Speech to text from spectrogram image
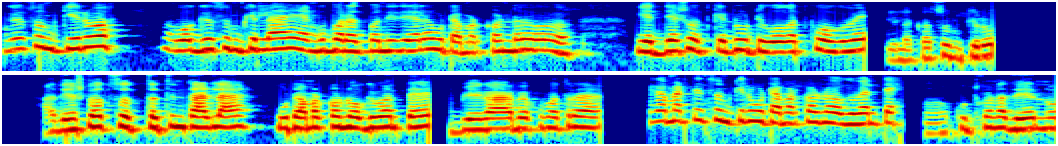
ಹೋಗಿ ಸುಮ್ಕಿರು ಹೋಗಿ ಸುಮ್ಕಿಲ್ಲ ಹೆಂಗ್ ಬರೋದು ಬಂದಿದೆಯಲ್ಲ ಊಟ ಮಾಡ್ಕೊಂಡು ಎದ್ದೆ ಸೊತ್ಕೆ ಡ್ಯೂಟಿಗೆ ಹೋಗೋದಕ್ಕೆ ಹೋಗುವೆ. ಇಲ್ಲಕ್ಕ ಸುಮ್ಕಿರು. ಅದೆಷ್ಟೊತ್ತು ಸತ್ತ ತಿಂತಾಡ್ಲ ಊಟ ಮಾಡ್ಕೊಂಡು ಹೋಗಿವಂತೆ? ಬೇಗ ಆಗ್ಬೇಕು ಮಾತ್ರ. ಈಗ ಮಾಡ್ತೀನಿ ಸುಮ್ಕಿರು ಊಟ ಮಾಡ್ಕೊಂಡು ಹೋಗುವಂತೆ. ಕುತ್ಕೊಂಡು ಅದೇನು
